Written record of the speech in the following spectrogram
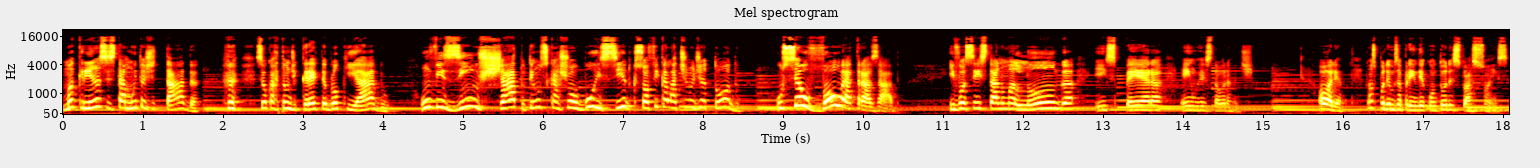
Uma criança está muito agitada. Seu cartão de crédito é bloqueado. Um vizinho chato tem uns cachorros aborrecidos que só fica latindo o dia todo. O seu voo é atrasado. E você está numa longa espera em um restaurante. Olha, nós podemos aprender com todas as situações.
